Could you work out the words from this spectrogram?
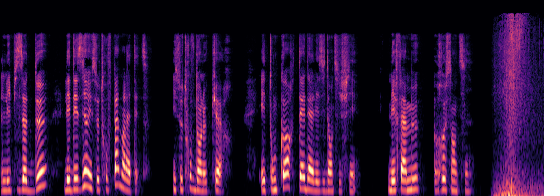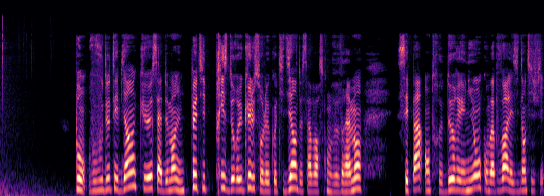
l'épisode 2, les désirs, ils se trouvent pas dans la tête. Ils se trouvent dans le cœur. Et ton corps t'aide à les identifier. Les fameux ressentis. Bon, vous vous doutez bien que ça demande une petite prise de recul sur le quotidien, de savoir ce qu'on veut vraiment. C'est pas entre deux réunions qu'on va pouvoir les identifier.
